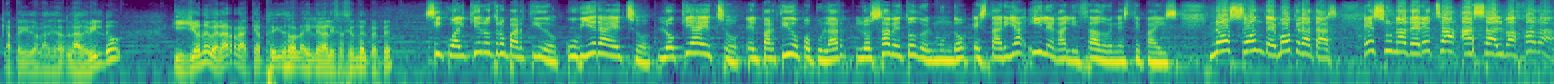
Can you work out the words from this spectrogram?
que ha pedido la de, la de Bildu, y Yone Belarra, que ha pedido la ilegalización del PP. Si cualquier otro partido hubiera hecho lo que ha hecho el Partido Popular, lo sabe todo el mundo, estaría ilegalizado en este país. No son demócratas, es una derecha asalvajada.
